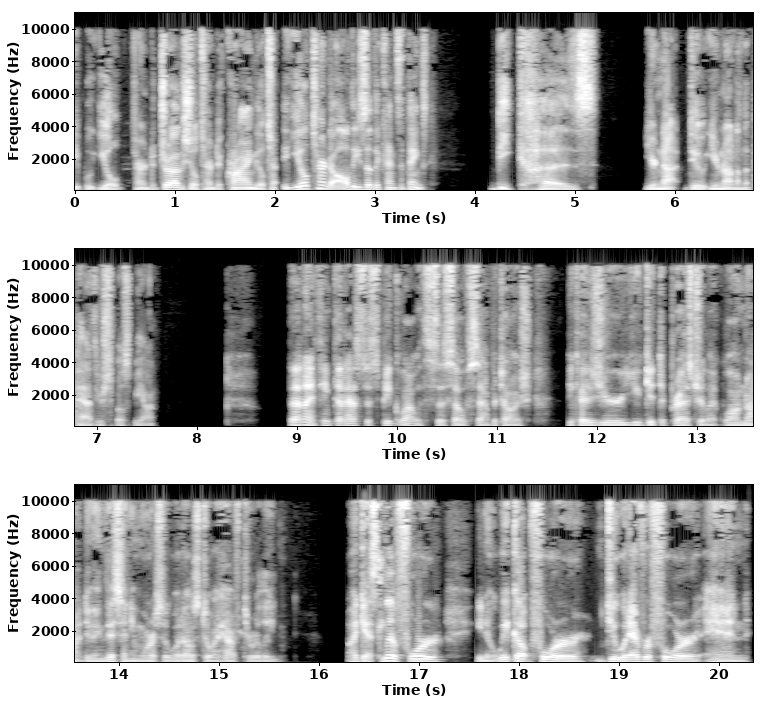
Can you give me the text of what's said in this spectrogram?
it will you'll turn to drugs, you'll turn to crime, you'll turn you'll turn to all these other kinds of things because you're not do you're not on the path you're supposed to be on. That I think that has to speak a lot with the self sabotage because you're you get depressed. You're like, well, I'm not doing this anymore. So what else do I have to really, I guess, live for? You know, wake up for, do whatever for, and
